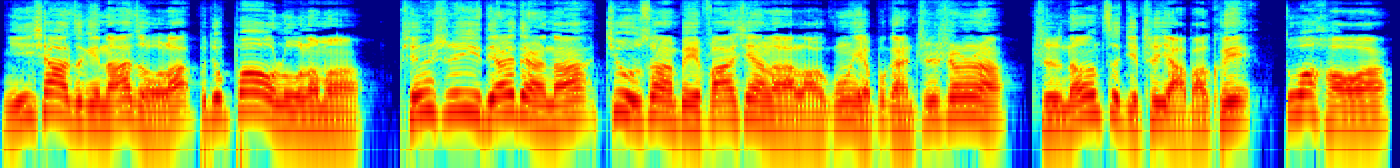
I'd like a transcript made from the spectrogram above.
你一下子给拿走了，不就暴露了吗？平时一点点拿，就算被发现了，老公也不敢吱声啊，只能自己吃哑巴亏。多好啊！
